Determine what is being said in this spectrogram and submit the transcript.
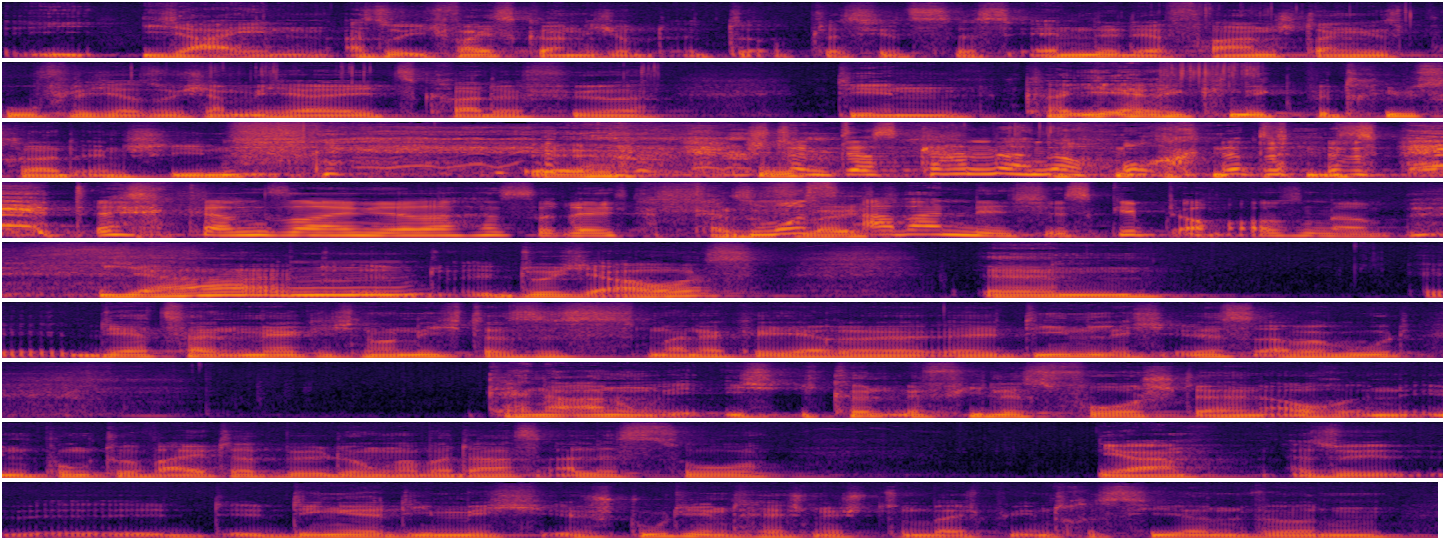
jein. Also ich weiß gar nicht, ob, ob das jetzt das Ende der Fahnenstange ist beruflich. Also ich habe mich ja jetzt gerade für den Karriereknick Betriebsrat entschieden. Stimmt, das kann dann auch. Das, das, kann sein, ja, da hast du recht. Also Muss aber nicht. Es gibt auch Ausnahmen. Ja, mhm. durchaus. Ähm, derzeit merke ich noch nicht, dass es meiner Karriere äh, dienlich ist, aber gut. Keine Ahnung, ich, ich könnte mir vieles vorstellen, auch in, in puncto Weiterbildung, aber da ist alles so, ja, also äh, Dinge, die mich studientechnisch zum Beispiel interessieren würden,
